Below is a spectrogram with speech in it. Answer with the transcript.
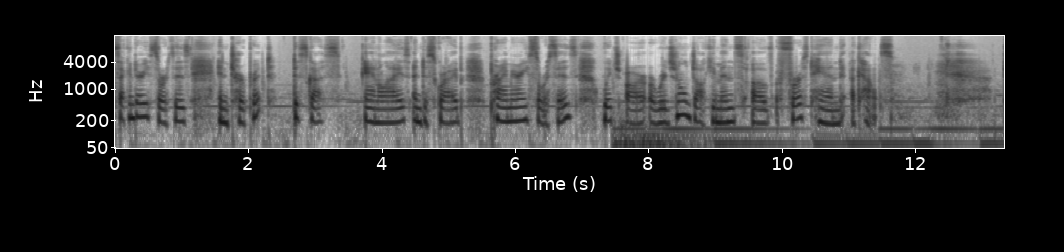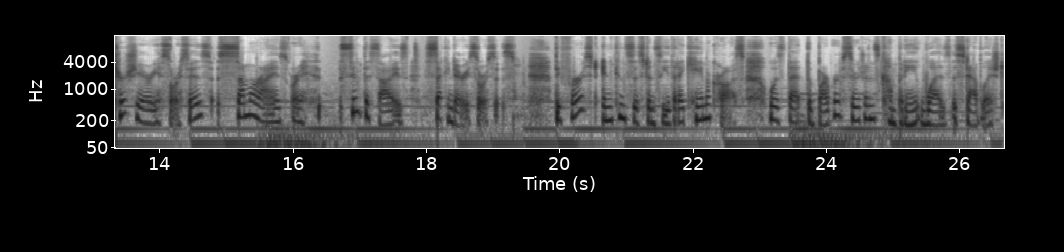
secondary sources interpret, discuss, analyze, and describe primary sources, which are original documents of first hand accounts tertiary sources summarize or synthesize secondary sources. The first inconsistency that I came across was that the Barber Surgeons Company was established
